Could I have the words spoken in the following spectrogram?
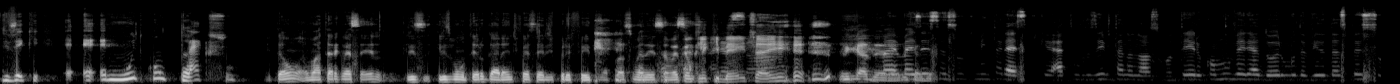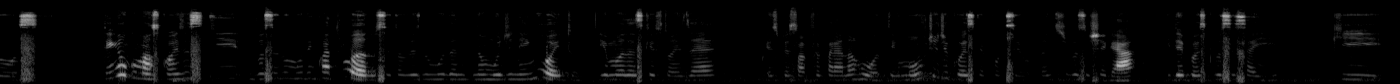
dizer que é, é, é muito complexo. Então, a matéria que vai sair, Cris, Cris, Monteiro garante que vai sair de prefeito na próxima eleição. Vai ser um clickbait aí. brincadeira. Mas, mas esse assunto me interessa, porque inclusive está no nosso roteiro, como um vereador muda a vida das pessoas. Tem algumas coisas que você não muda em quatro anos, você não mude nem em oito. E uma das questões é esse pessoal que foi parar na rua. Tem um monte de coisa que aconteceu antes de você chegar e depois que você sair que,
